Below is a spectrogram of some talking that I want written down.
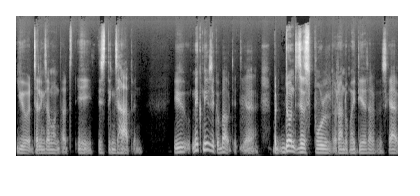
you're telling someone that hey, these things happen, you make music about it. Yeah. But don't just pull random ideas out of the sky.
